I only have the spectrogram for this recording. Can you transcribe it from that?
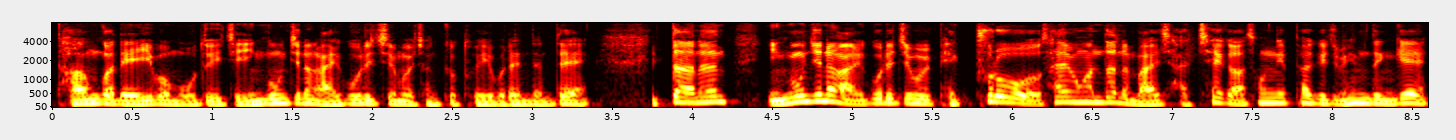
다음과 네이버 모두 이제 인공지능 알고리즘을 전격 도입을 했는데 일단은 인공지능 알고리즘을 100% 사용한다는 말 자체가 성립하기 좀 힘든 게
